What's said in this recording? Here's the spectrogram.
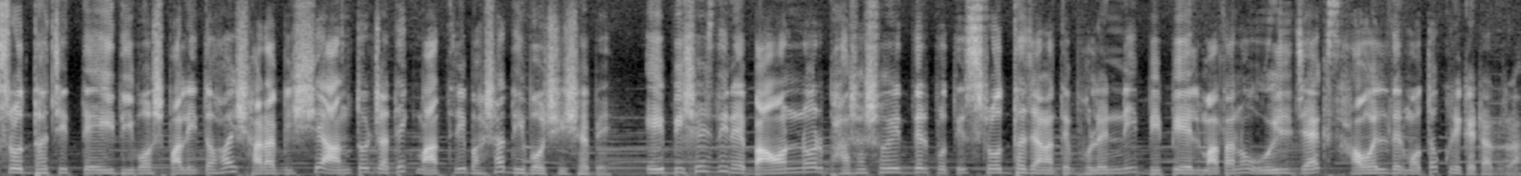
শ্রদ্ধাচিত্তে এই দিবস পালিত হয় সারা বিশ্বে আন্তর্জাতিক মাতৃভাষা দিবস হিসেবে এই বিশেষ দিনে বাউন্নর ভাষা শহীদদের প্রতি শ্রদ্ধা জানাতে ভোলেননি বিপিএল মাতানো উইল জ্যাক্স হাওয়েলদের মতো ক্রিকেটাররা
